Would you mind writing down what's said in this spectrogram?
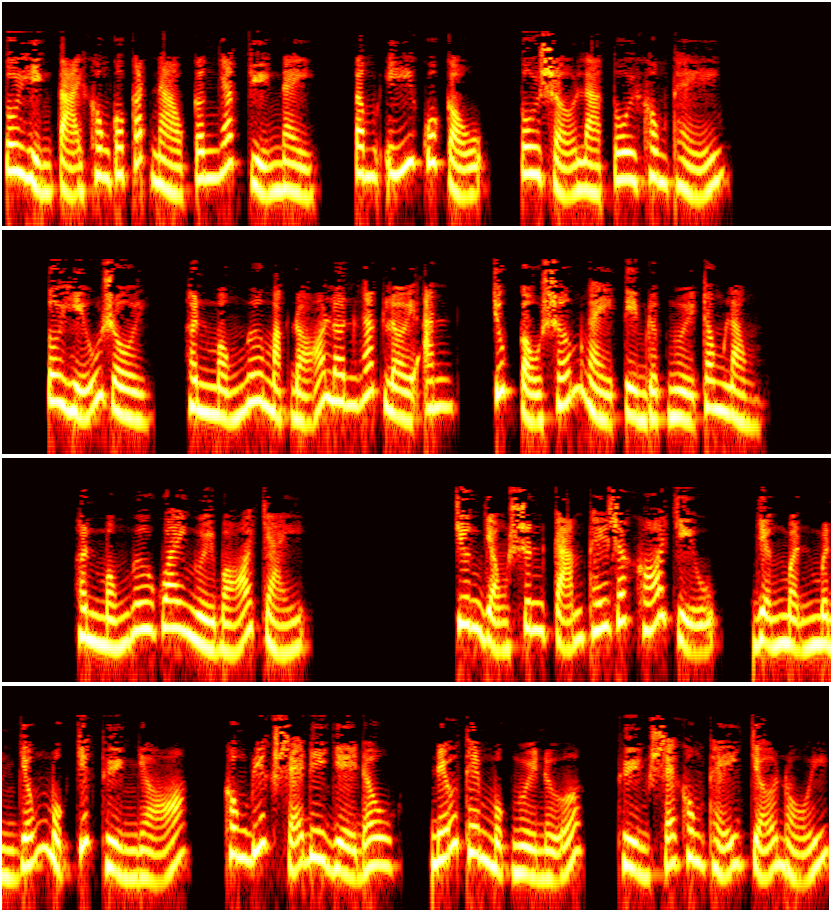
Tôi hiện tại không có cách nào cân nhắc chuyện này, tâm ý của cậu tôi sợ là tôi không thể. Tôi hiểu rồi, hình mộng ngư mặt đỏ lên ngắt lời anh, chúc cậu sớm ngày tìm được người trong lòng. Hình mộng ngư quay người bỏ chạy. Chương giọng sinh cảm thấy rất khó chịu, giận mệnh mình giống một chiếc thuyền nhỏ, không biết sẽ đi về đâu, nếu thêm một người nữa, thuyền sẽ không thể chở nổi.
